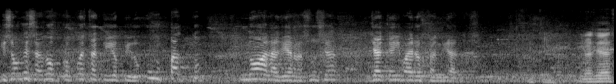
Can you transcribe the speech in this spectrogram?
y son esas dos propuestas que yo pido, un pacto, no a la guerra sucia, ya que hay varios candidatos. Gracias.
